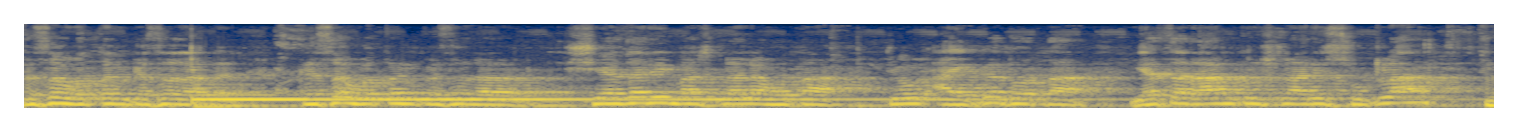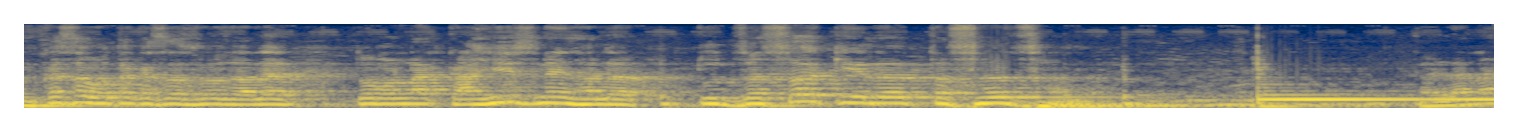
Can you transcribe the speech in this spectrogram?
कसं होतं कसं झालं? कसं होतं कसं झालं? शेजारी बसलेला होता तो ऐकत होता याचा रामकृष्णारी सुटला? कसं होतं कसं सुरू झालं? तो म्हणला काहीच नाही झालं. तू जसं केलं तसंच झालं. कळलं ना?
